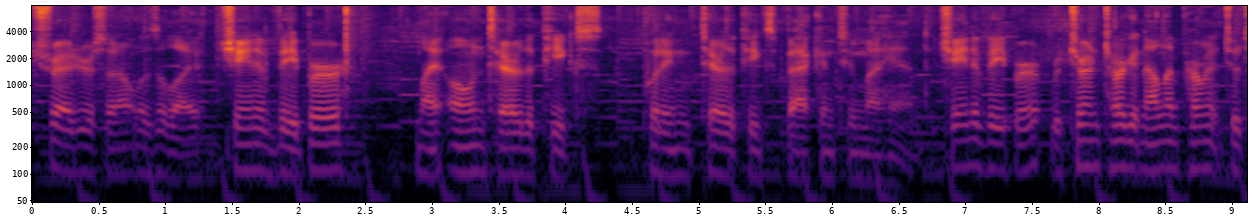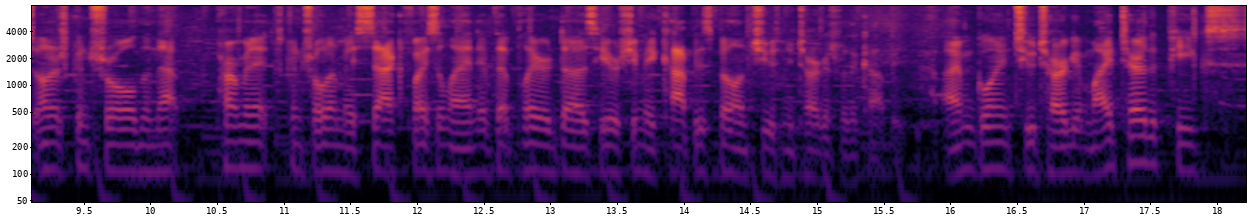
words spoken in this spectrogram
treasure so I don't lose a life. Chain of Vapor, my own Terror of the Peaks, putting Terror of the Peaks back into my hand. Chain of Vapor, return target non-land permanent to its owner's control, then that permanent controller may sacrifice a land. If that player does, he or she may copy the spell and choose new targets for the copy. I'm going to target my Terror of the Peaks.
